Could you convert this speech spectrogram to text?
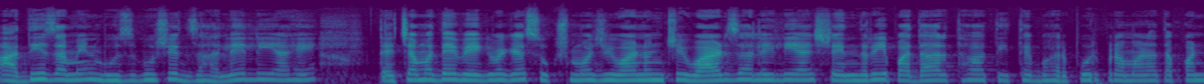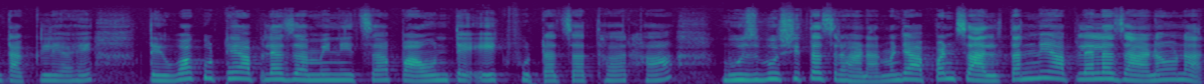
आधी जमीन भुसभुशीत झालेली आहे त्याच्यामध्ये वेगवेगळ्या सूक्ष्म जीवाणूंची वाढ झालेली आहे. सेंद्रिय पदार्थ तिथे भरपूर प्रमाणात आपण टाकले आहे. तेव्हा कुठे आपल्या जमिनीचा पाऊण ते एक फुटाचा थर हा भुसभुशीतच राहणार. म्हणजे आपण चालताना आपल्याला जाणवणार.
